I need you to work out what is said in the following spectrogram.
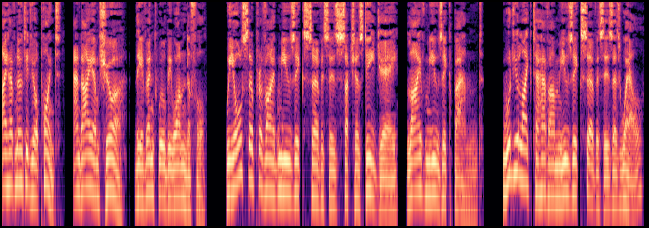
I have noted your point, and I am sure, the event will be wonderful. We also provide music services such as DJ, live music band. Would you like to have our music services as well?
